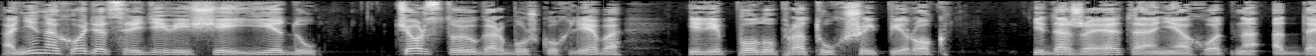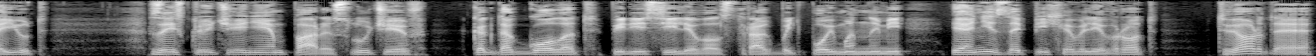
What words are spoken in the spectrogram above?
они находят среди вещей еду, черствую горбушку хлеба или полупротухший пирог, и даже это они охотно отдают. за исключением пары случаев, когда голод пересиливал страх быть пойманными, и они запихивали в рот твердое,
